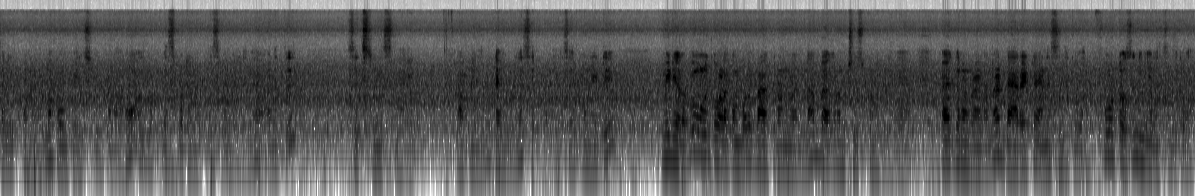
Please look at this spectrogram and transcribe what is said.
செலக்ட் பண்ணணும்னா ஹோம் பேஜ் ஓப்பன் ஆகும். அதில் ப்ளஸ் பட்டனை ப்ரெஸ் பண்ணிவிடுங்க அடுத்து சிக்ஸ்டீன்ஸ் நைன் அப்படிங்கிற டைமில் செட் பண்ணுங்கள் செட் பண்ணிவிட்டு மீடியாவில் போய் உங்களுக்கு வழக்கம் போல் பேக்ரவுண்ட் வேணும்னா பேக்ரவுண்ட் சூஸ் பண்ணிக்கிடுங்க. பேக்ரவுண்ட் வேணும்னா டேரெக்டாக என்ன செஞ்சுக்கலாம் ஃபோட்டோஸும் நீங்கள் என்ன செஞ்சுக்கலாம்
